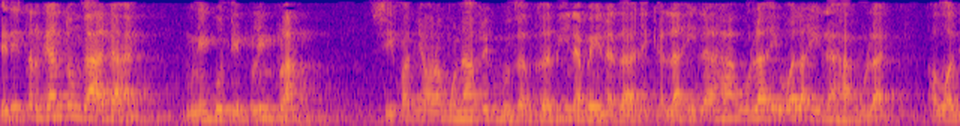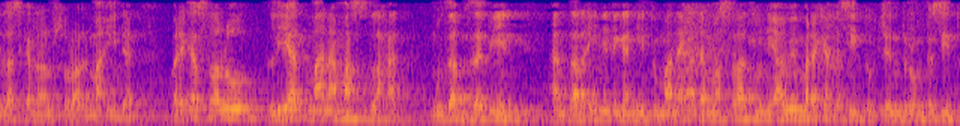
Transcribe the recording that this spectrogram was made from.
Jadi tergantung keadaan, mengikuti pelimplang. Sifatnya orang munafik muzabzabina baina dzalika. La ilaha ulai wa la ilaha ulai. Allah jelaskan dalam surah Al-Maidah. Mereka selalu lihat mana maslahat, muzabzabin antara ini dengan itu. Mana yang ada masalah duniawi mereka ke situ, cenderung ke situ.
